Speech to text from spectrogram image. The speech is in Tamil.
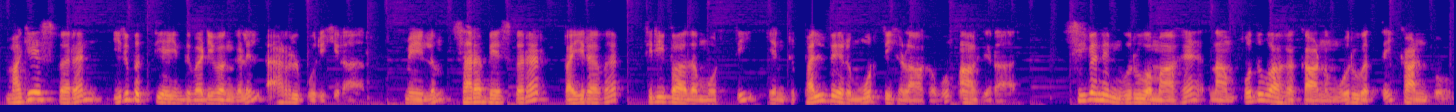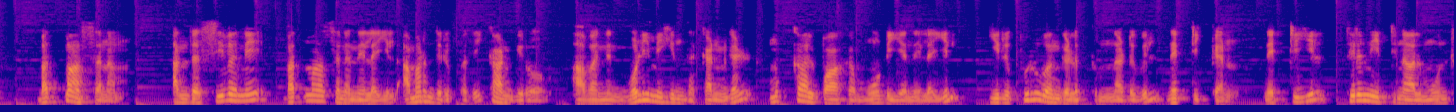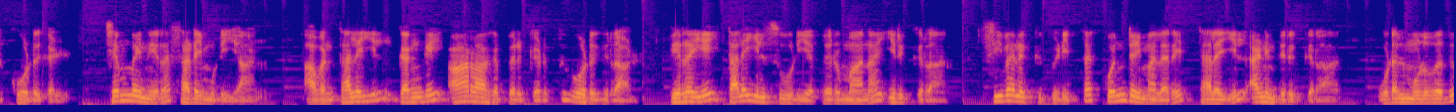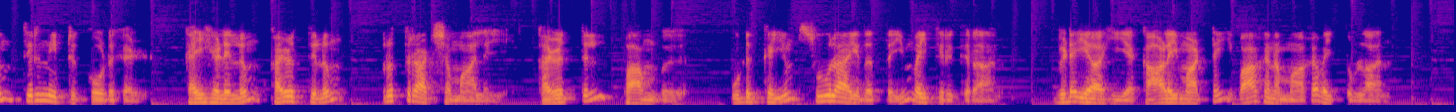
மகேஸ்வரன் இருபத்தி ஐந்து வடிவங்களில் அருள் புரிகிறார். மேலும் சரபேஸ்வரர் பைரவர் திரிபாதமூர்த்தி என்று பல்வேறு மூர்த்திகளாகவும் ஆகிறார். சிவனின் உருவமாக நாம் பொதுவாக காணும் உருவத்தை காண்போம். பத்மாசனம். அந்த சிவனே பத்மாசன நிலையில் அமர்ந்திருப்பதை காண்கிறோம். அவனின் ஒளி மிகுந்த கண்கள் முக்கால் பாக மூடிய நிலையில் இரு புருவங்களுக்கும் நடுவில் நெற்றிக்கண். நெற்றியில் திருநீற்றினால் மூன்று கோடுகள். செம்மை நிற சடைமுடியான். அவன் தலையில் கங்கை ஆறாக பெருக்கெடுத்து ஓடுகிறாள். பிறையை தலையில் சூடிய பெருமானாய் இருக்கிறான். சிவனுக்கு பிடித்த கொன்றை மலரை தலையில் அணிந்திருக்கிறான். உடல் முழுவதும் திருநீற்று கோடுகள். கைகளிலும் கழுத்திலும் ருத்ராட்ச மாலை. கழுத்தில் பாம்பு. உடுக்கையும் சூலாயுதத்தையும் வைத்திருக்கிறான். விடையாகிய காளை மாட்டை வாகனமாக வைத்துள்ளான்.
